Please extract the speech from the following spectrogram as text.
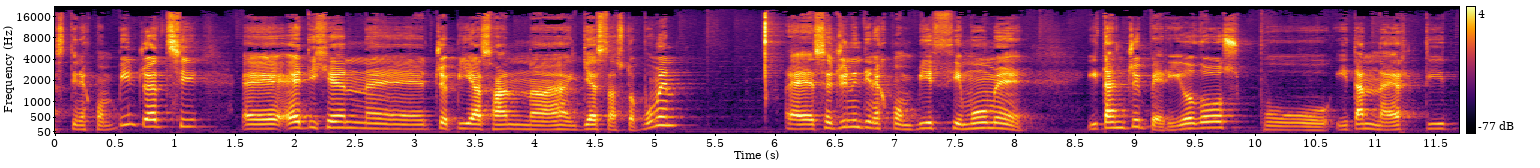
στην εκπομπή και έτσι ε, έτυχε ε, και πία σαν guest το πούμε ε, σε εκείνη την εκπομπή θυμούμε ήταν και η περίοδος που ήταν να έρθει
